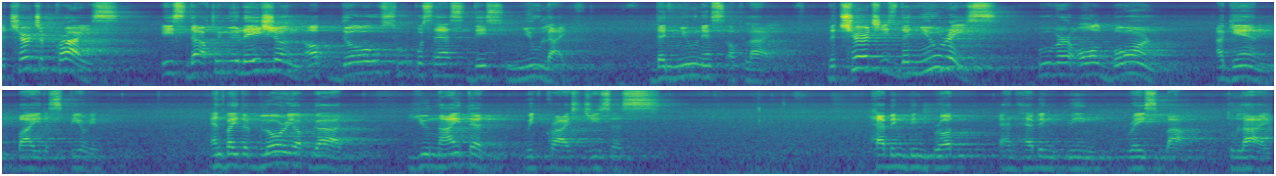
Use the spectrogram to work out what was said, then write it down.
the Church of Christ is the accumulation of those who possess this new life, the newness of life. The church is the new race who were all born again by the Spirit and by the glory of God, united with Christ Jesus, having been brought and having been raised back to life.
